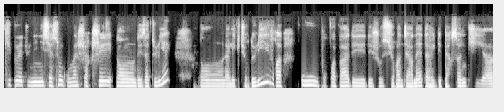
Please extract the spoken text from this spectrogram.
qui peut être une initiation qu'on va chercher dans des ateliers, dans la lecture de livres, ou pourquoi pas des, choses sur Internet avec des personnes qui, euh,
